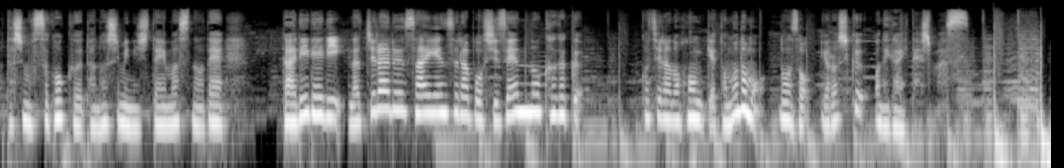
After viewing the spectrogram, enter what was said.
私もすごく楽しみにしていますのでガリレリナチュラルサイエンスラボ自然の科学こちらの本家ともどもどうぞよろしくお願いいたします。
